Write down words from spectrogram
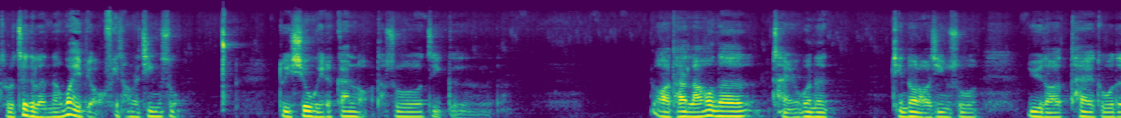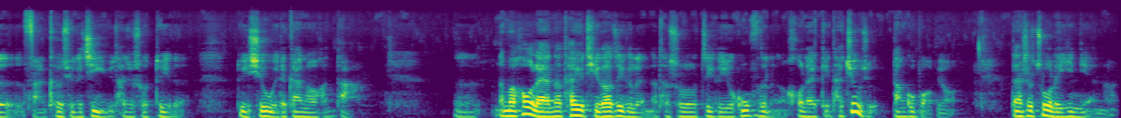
他说这个人呢外表非常的精瘦，对修为的干扰。他说这个，哦他然后呢，产云婚呢听到老金说。遇到太多的反科学的境遇，他就说对的，对修为的干扰很大。嗯，那么后来呢，他又提到这个人呢，他说这个有功夫的人后来给他舅舅当过保镖，但是做了一年呢，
